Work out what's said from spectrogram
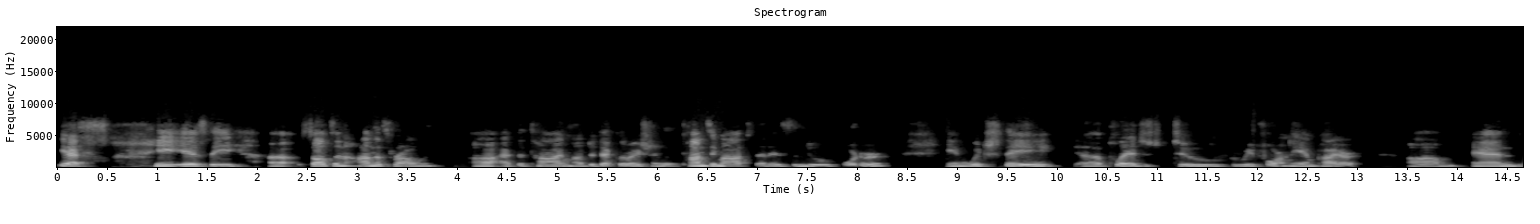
Yes, he is the uh, sultan on the throne uh, at the time of the declaration of the Tanzimat, that is the new order, in which they uh, pledged to reform the empire um, and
